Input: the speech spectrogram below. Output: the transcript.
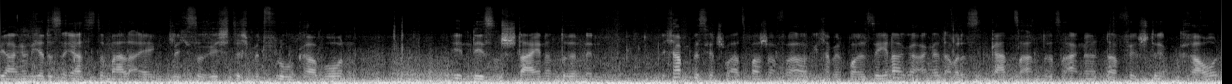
Wir angeln hier das erste Mal eigentlich so richtig mit Fluorcarbon in diesen Steinen drin. In, ich habe ein bisschen Schwarzbarscherfahrung, ich habe in Bolsena geangelt, aber das ist ein ganz anderes Angeln. Da fischte im Kraut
